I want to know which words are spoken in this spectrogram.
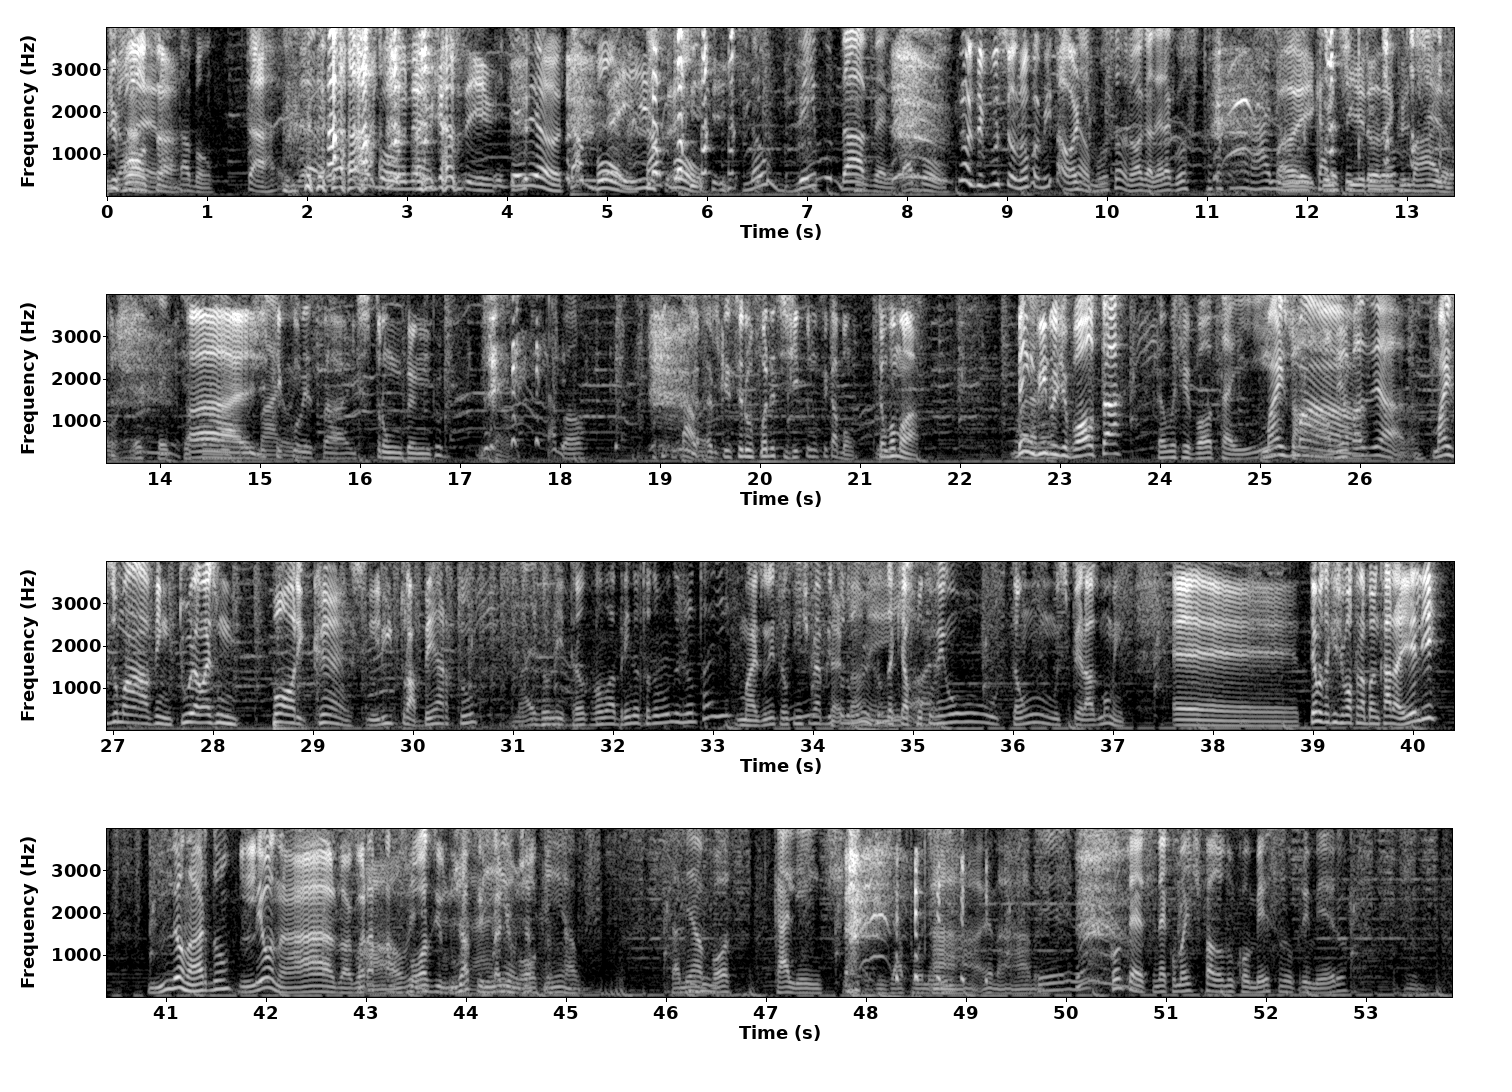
De volta. Tá bom. Tá. tá bom, né? Fica assim. Entendeu? Tá bom. É isso, tá bom. é isso. Não vem mudar, velho. Tá bom. Não, se funcionou pra mim tá Não, ótimo. funcionou. A galera gostou pra caralho. Né? aí, cara, eu sei que curtiram, vocês né? amaram. Curtiram. Eu sei que vocês Ah, a gente tem que isso. começar estrondando. Então, Tá bom. Tá É porque se não for desse jeito não fica bom. Então vamos lá. Bem-vindos de volta. Estamos de volta aí. Mais Salve, uma rapaziada. mais uma aventura, mais um podcast litro aberto. Mais um litrão que vamos abrindo todo mundo junto aí. Mais um litrão que a gente vai abrir todo mundo Certamente. junto. Daqui a pouco vem o tão esperado momento. É, Temos aqui de volta na bancada ele, Leonardo. Leonardo. Agora Salve. a voz ilustre Já está de já volta. vinha. Essa, minha voz caliente de japonês. Ah, é nada. Acontece, né? Como a gente falou no começo, no primeiro.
